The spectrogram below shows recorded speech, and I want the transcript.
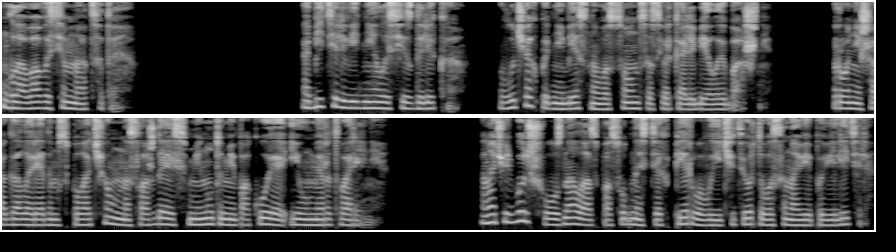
Глава 18. Обитель виднелась издалека. В лучах поднебесного солнца сверкали белые башни. Рони шагала рядом с палачом, наслаждаясь минутами покоя и умиротворения. Она чуть больше узнала о способностях первого и четвертого сыновей повелителя,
